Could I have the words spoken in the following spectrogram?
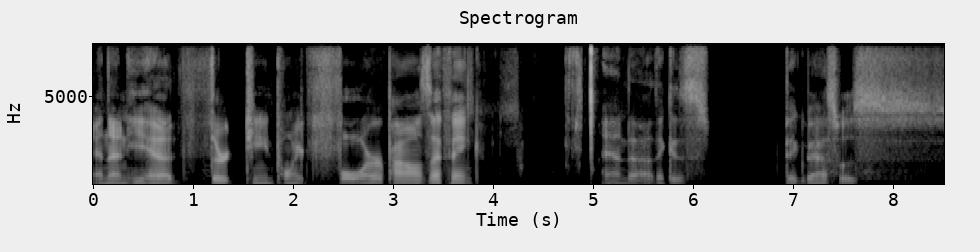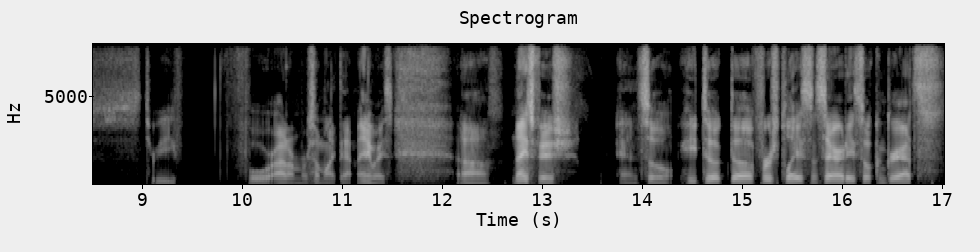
And then he had 13.4 pounds, I think. And uh, I think his Big Bass was three, four, I don't remember, something like that. Anyways, uh, nice fish. And so he took the first place on Saturday. So congrats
